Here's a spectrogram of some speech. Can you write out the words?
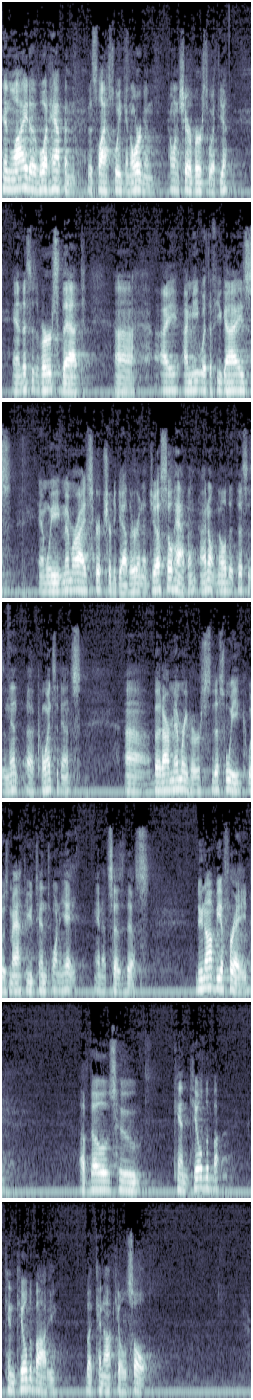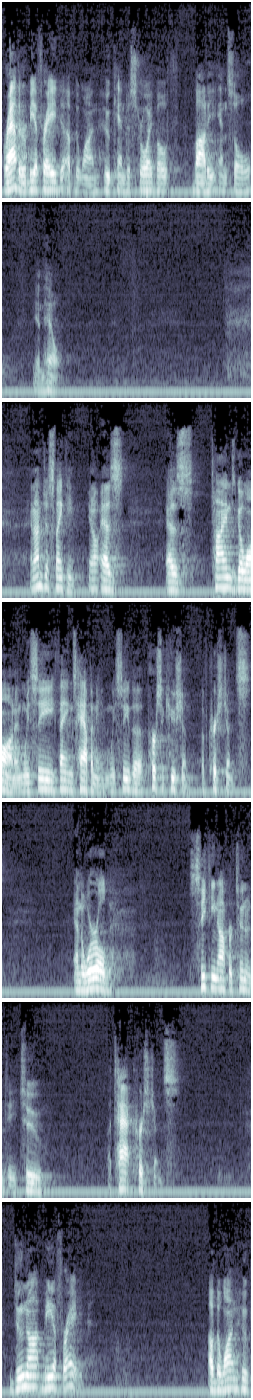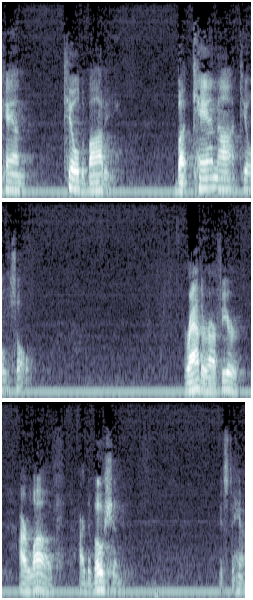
in light of what happened this last week in Oregon, I want to share a verse with you. And this is a verse that uh, I, I meet with a few guys and we memorize Scripture together. And it just so happened, I don't know that this is a coincidence, uh, but our memory verse this week was Matthew 10 28. And it says this Do not be afraid of those who can kill the, can kill the body, but cannot kill the soul. Rather, be afraid of the one who can destroy both body and soul in hell. And I'm just thinking, you know, as, as times go on and we see things happening, we see the persecution of Christians and the world seeking opportunity to attack Christians. Do not be afraid of the one who can kill the body, but cannot kill the soul. Rather, our fear, our love, our devotion is to Him.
